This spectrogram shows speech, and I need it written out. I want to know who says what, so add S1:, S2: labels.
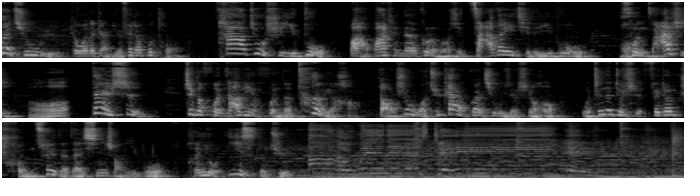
S1: 怪奇物语》给我的感觉非常不同，它就是一部把八十年代各种东西砸在一起的一部混杂品。
S2: 哦，
S1: 但是这个混杂品混得特别好，导致我去看《怪奇物语》的时候，我真的就是非常纯粹的在欣赏一部很有意思的剧。
S3: on a winter's day.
